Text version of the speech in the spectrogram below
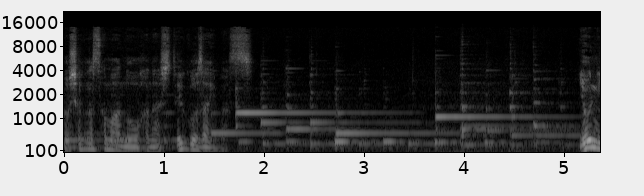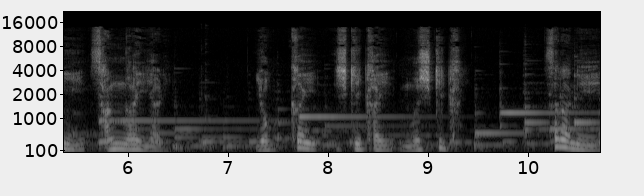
お釈迦様のお話でございます。世に三階あり四階式階無式階さらに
